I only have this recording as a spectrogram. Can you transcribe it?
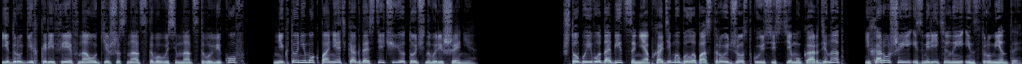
и других корифеев науки XVI-XVIII веков, никто не мог понять, как достичь ее точного решения. Чтобы его добиться, необходимо было построить жесткую систему координат и хорошие измерительные инструменты,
